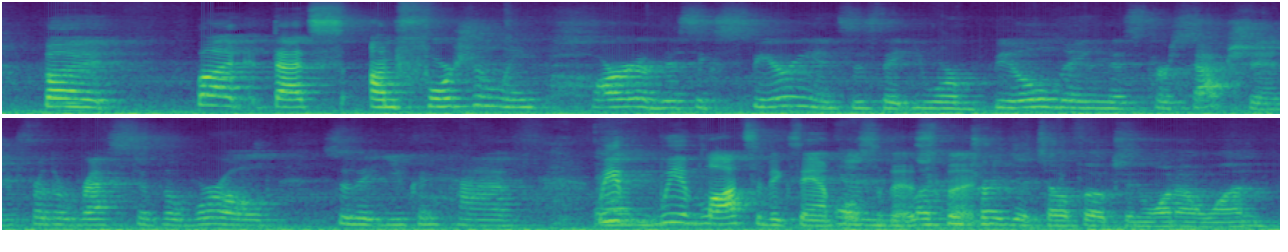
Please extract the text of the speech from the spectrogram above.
but but that's unfortunately part of this experience is that you are building this perception for the rest of the world so that you can have. We have, we have lots of examples of this. like we but- tried to tell folks in 101,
